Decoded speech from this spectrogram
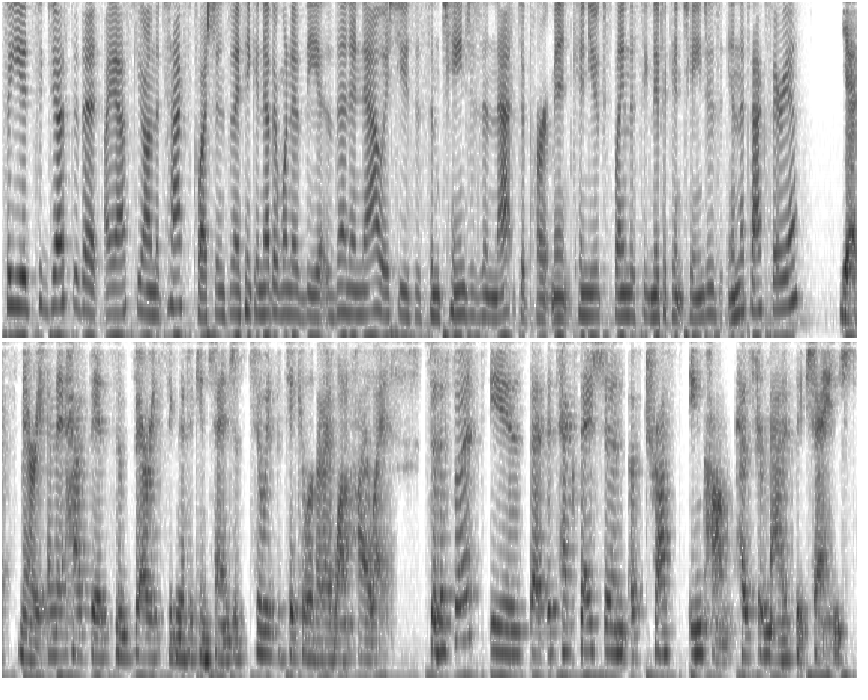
So you had suggested that I ask you on the tax questions, and I think another one of the then and now issues is some changes in that department. Can you explain the significant changes in the tax area? Yes, Mary, and there have been some very significant changes, two in particular that I want to highlight. So the first is that the taxation of trust income has dramatically changed.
